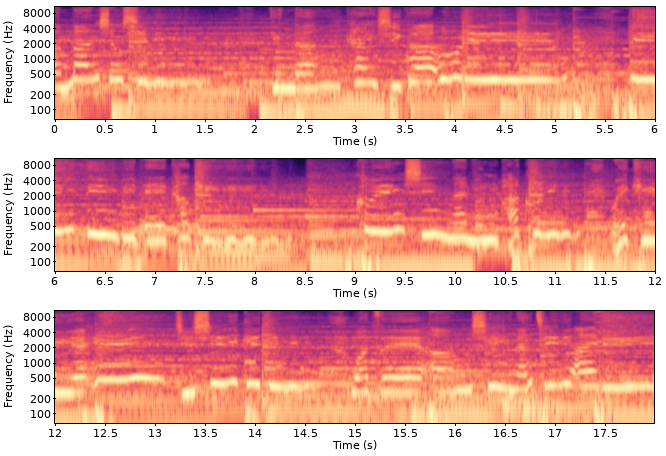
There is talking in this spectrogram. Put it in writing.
慢慢相信，今仔开始我有你，甜甜蜜的口气，开心来门拍开，过去的已一时记住，我最爱的人只爱你。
